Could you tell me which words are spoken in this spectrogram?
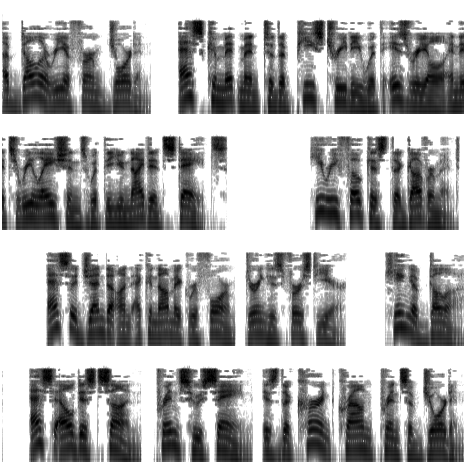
Abdullah reaffirmed Jordan's commitment to the peace treaty with Israel and its relations with the United States. He refocused the government's agenda on economic reform, during his first year. King Abdullah S eldest son, Prince Hussein, is the current Crown Prince of Jordan.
